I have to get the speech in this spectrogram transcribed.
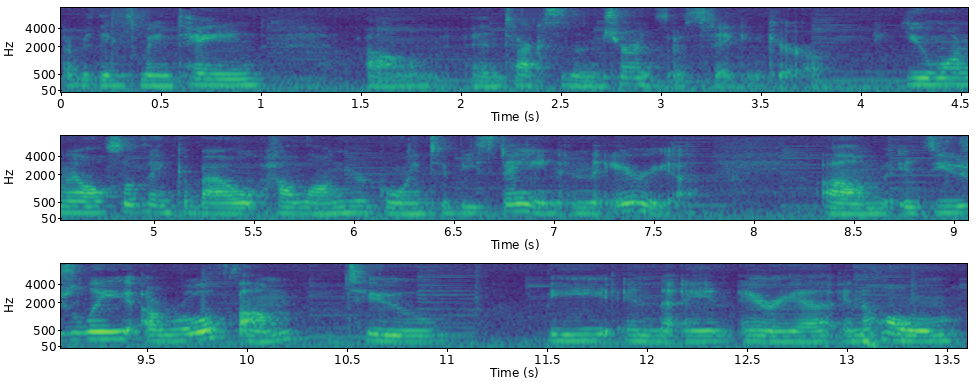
everything's maintained um, and taxes and insurance is taken care of. You want to also think about how long you're going to be staying in the area. Um, it's usually a rule of thumb to be in an area, in a home,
